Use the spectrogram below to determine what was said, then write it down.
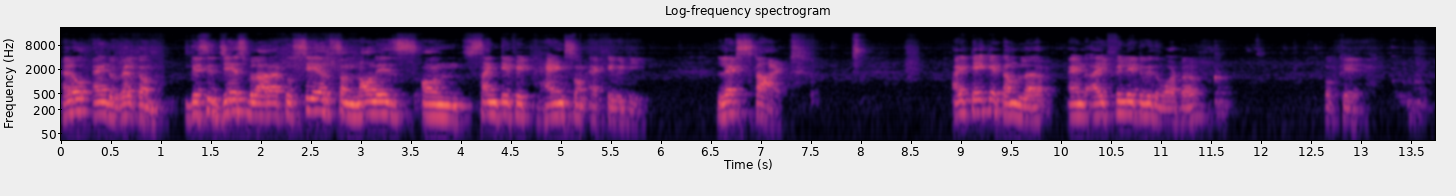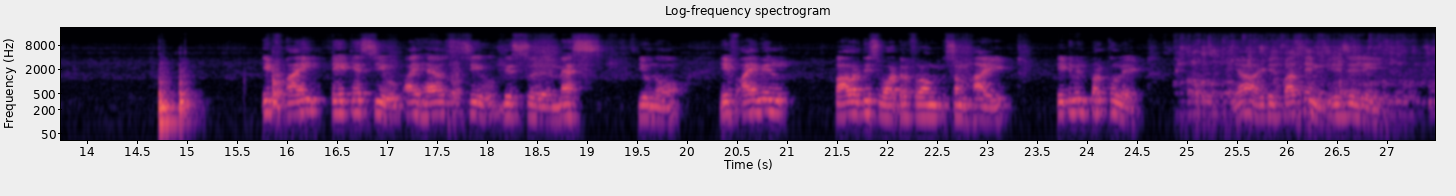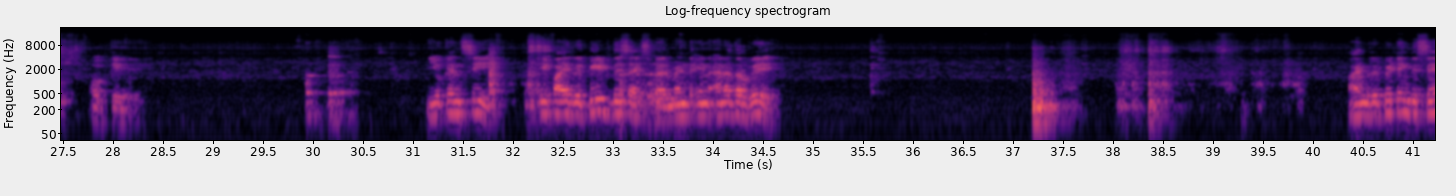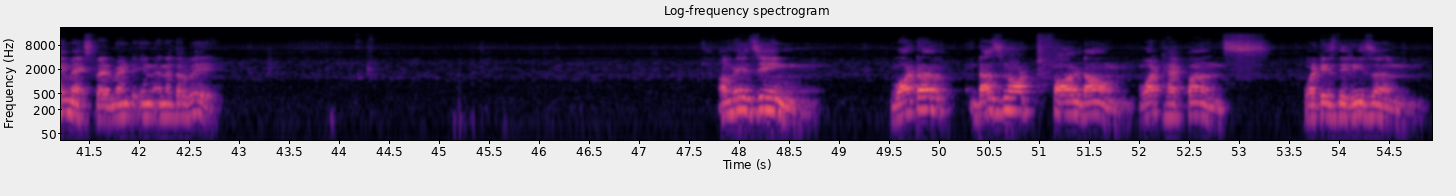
Hello and welcome. This is JS Balhara to share some knowledge on scientific hands-on activity. Let's start. I take a tumbler and I fill it with water. Okay. If I take a sieve, I have sieve, this uh, mess, you know. If I will power this water from some height, it will percolate. Yeah, it is passing easily. Okay you can see if I repeat this experiment in another way I am repeating the same experiment in another way. Amazing! Water does not fall down. What happens? What is the reason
